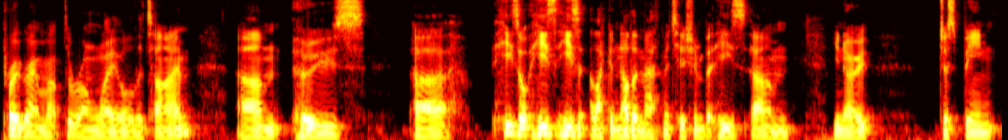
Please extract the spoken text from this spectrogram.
programmer up the wrong way all the time. Um, who's uh, he's he's he's like another mathematician, but he's um, you know just been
